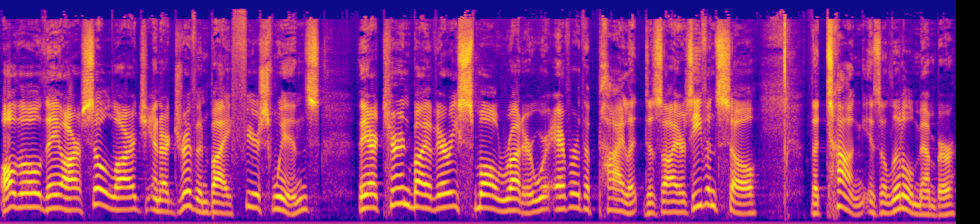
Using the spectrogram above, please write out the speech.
Although they are so large and are driven by fierce winds, they are turned by a very small rudder wherever the pilot desires. Even so, the tongue is a little member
